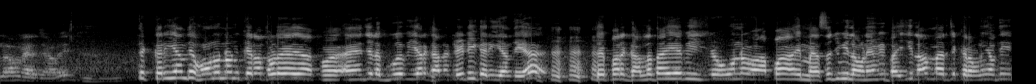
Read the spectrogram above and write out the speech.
ਲਵ ਮੈਰਿਜ ਵਾਲੇ। ਤੇ ਕਰੀ ਜਾਂਦੇ ਹੁਣ ਉਹਨਾਂ ਨੂੰ ਕਿਹੜਾ ਥੋੜਾ ਜਿਹਾ ਐਂ ਜੇ ਲੱਗੂਗਾ ਵੀ ਯਾਰ ਗੱਲ ਟੇਢੀ ਕਰੀ ਜਾਂਦੇ ਆ। ਤੇ ਪਰ ਗੱਲ ਤਾਂ ਇਹ ਹੈ ਵੀ ਉਹਨੂੰ ਆਪਾਂ ਇਹ ਮੈਸੇਜ ਵੀ ਲਾਉਣੇ ਆ ਵੀ ਬਾਈ ਜੀ ਲਵ ਮੈਰਿਜ ਕਰਾਉਣੀ ਆਉਂਦੀ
